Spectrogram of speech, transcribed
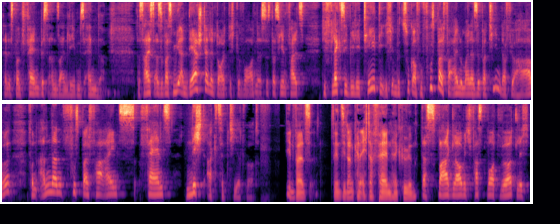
dann ist man Fan bis an sein Lebensende. Das heißt also, was mir an der Stelle deutlich geworden ist, ist, dass jedenfalls die Flexibilität, die ich in Bezug auf den Fußballverein und meine Sympathien dafür habe, von anderen Fußballvereinsfans nicht akzeptiert wird. Jedenfalls sind Sie dann kein echter Fan, Herr Kühl. Das war, glaube ich, fast wortwörtlich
